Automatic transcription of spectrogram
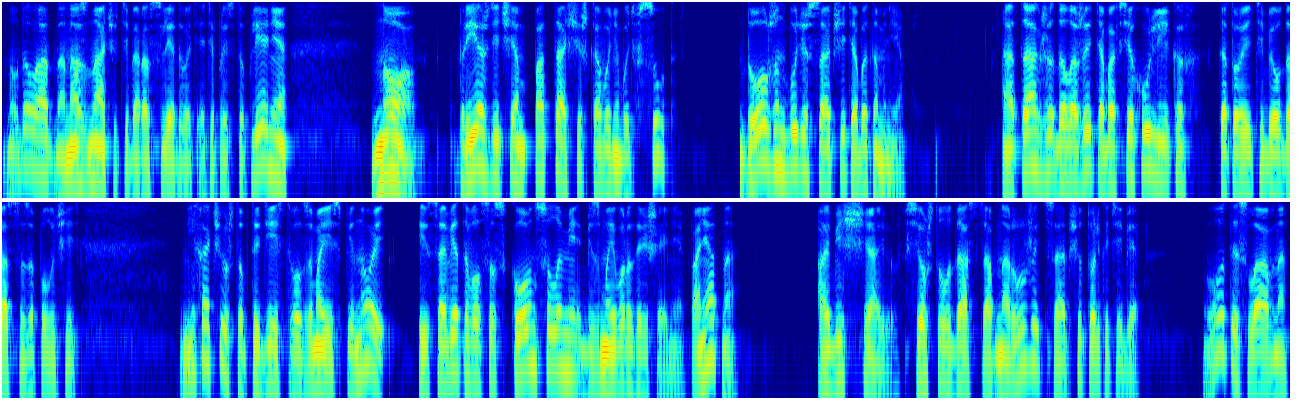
«Ну да ладно, назначу тебя расследовать эти преступления, но прежде чем потащишь кого-нибудь в суд, должен будешь сообщить об этом мне, а также доложить обо всех уликах, которые тебе удастся заполучить. Не хочу, чтобы ты действовал за моей спиной и советовался с консулами без моего разрешения. Понятно? Обещаю, все, что удастся обнаружить, сообщу только тебе. Вот и славно.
